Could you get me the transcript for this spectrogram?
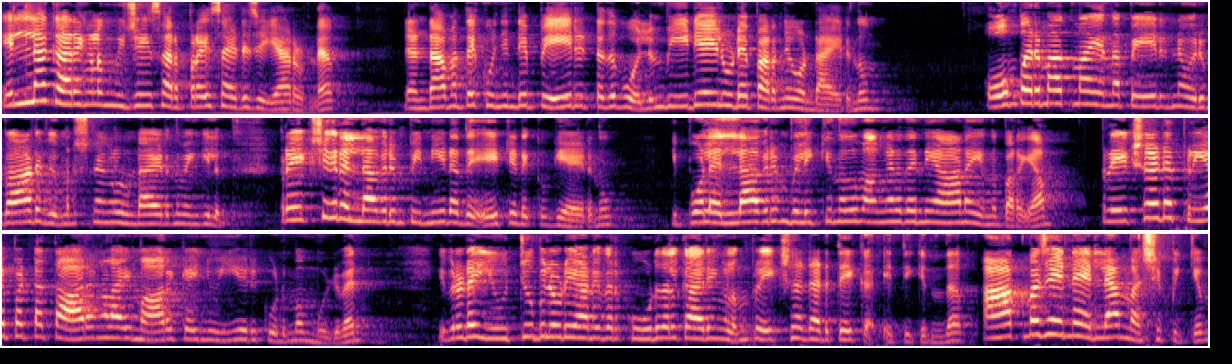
എല്ലാ കാര്യങ്ങളും വിജയ് സർപ്രൈസ് ആയിട്ട് ചെയ്യാറുണ്ട്. രണ്ടാമത്തെ കുഞ്ഞിന്റെ പേരിട്ടത് പോലും വീഡിയോയിലൂടെ പറഞ്ഞുകൊണ്ടായിരുന്നു. ഓം പരമാത്മ എന്ന പേരിന് ഒരുപാട് വിമർശനങ്ങൾ ഉണ്ടായിരുന്നുവെങ്കിലും പ്രേക്ഷകരെല്ലാവരും പിന്നീട് അത് ഏറ്റെടുക്കുകയായിരുന്നു. ഇപ്പോൾ എല്ലാവരും വിളിക്കുന്നതും അങ്ങനെ തന്നെയാണ് എന്ന് പറയാം. പ്രേക്ഷകരുടെ പ്രിയപ്പെട്ട താരങ്ങളായി മാറിക്കഴിഞ്ഞു ഈ ഒരു കുടുംബം മുഴുവൻ. ഇവരുടെ യൂട്യൂബിലൂടെയാണ് ഇവർ കൂടുതൽ കാര്യങ്ങളും പ്രേക്ഷകരുടെ അടുത്തേക്ക് എത്തിക്കുന്നത്. ആത്മജ എന്നെ എല്ലാം നശിപ്പിക്കും.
